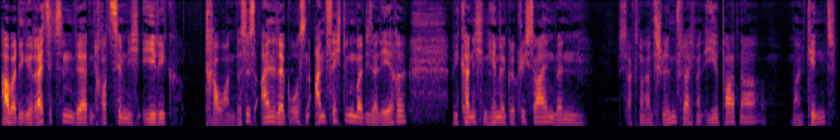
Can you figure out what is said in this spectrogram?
aber die Geretteten werden trotzdem nicht ewig trauern. Das ist eine der großen Anfechtungen bei dieser Lehre. Wie kann ich im Himmel glücklich sein, wenn, ich sag's mal ganz schlimm, vielleicht mein Ehepartner, mein Kind,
